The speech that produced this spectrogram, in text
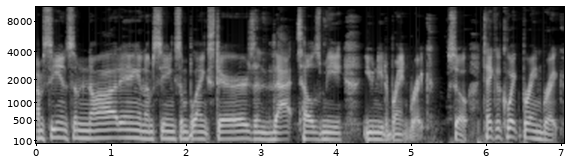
I'm seeing some nodding and I'm seeing some blank stares, and that tells me you need a brain break. So take a quick brain break.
